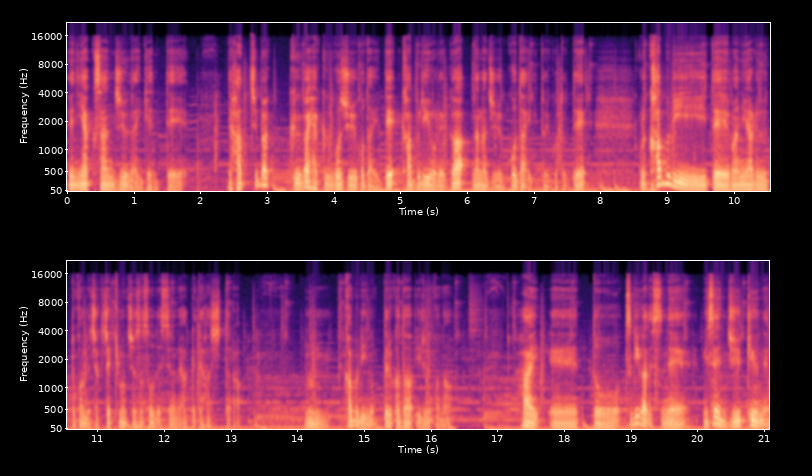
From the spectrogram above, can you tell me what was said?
で230台限定でハッチバックが155台でカブリオレが75台ということでこれカブリでマニュアルとかめちゃくちゃ気持ちよさそうですよね開けて走ったらうんカブリ乗ってる方いるのかな？はい、えー、っと、次がですね、2019年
